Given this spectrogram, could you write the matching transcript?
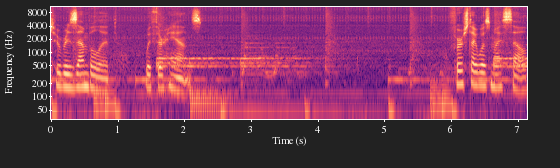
To resemble it with their hands. First I was myself,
